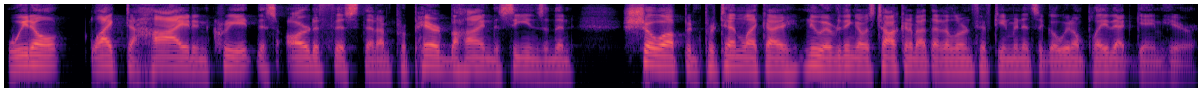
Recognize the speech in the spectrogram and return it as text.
We don't like to hide and create this artifice that I'm prepared behind the scenes and then show up and pretend like I knew everything I was talking about that I learned 15 minutes ago. We don't play that game here.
